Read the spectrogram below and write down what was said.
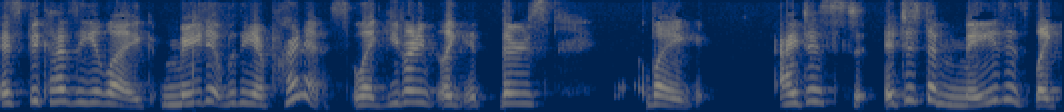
is because he like made it with the apprentice. Like you don't even like it, there's like I just it just amazes. Like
